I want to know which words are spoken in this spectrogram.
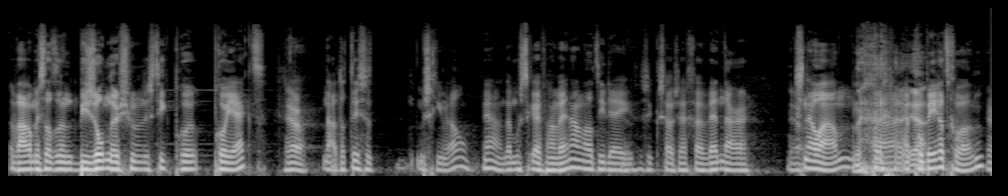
Waarom is dat een bijzonder journalistiek pro- project? Ja. Nou, dat is het misschien wel. Ja, daar moest ik even aan wennen aan dat idee. Dus ik zou zeggen, wen daar Ja. snel aan eh, en Ja. probeer het gewoon. Ja,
